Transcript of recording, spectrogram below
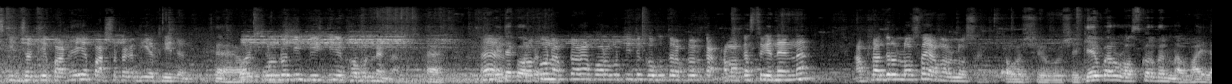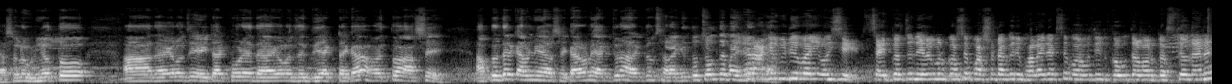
স্ক্রিনশট দিয়ে পাঠাইয়া পাঁচশো টাকা দিয়ে থুয়ে দেন। হ্যাঁ, অবশ্যই। পনেরো দিন বিশ দিনে খবর নেন না। হ্যাঁ হ্যাঁ তখন আপনারা পরবর্তীতে কবুতর আপনার আমার কাছ থেকে নেন না। আপনাদেরও লস হয় আমারও লস হয়। অবশ্যই অবশ্যই। কেউ কারও লস করবেন না ভাই। আসলে উনিও তো দেখা গেল যে এটা করে দেখা গেল যে দুই এক টাকা হয়তো আসে। আপনাদের কারণে আসে কারণ একজন আরেকজন ছাড়া কিন্তু চলতে পারি না। আগের ভিডিও ভাই হয়েছে চার পাঁচজন এরকম করছে পাঁচশো টাকা করে ভালাই রাখছে পরবর্তীতে কবুতর আমার কাছ থেকেও দেয় না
